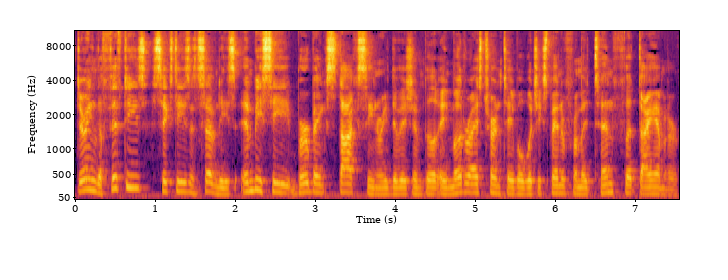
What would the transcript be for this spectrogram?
During the 50s, 60s, and 70s, NBC Burbank Stock Scenery Division built a motorized turntable which expanded from a 10 foot diameter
